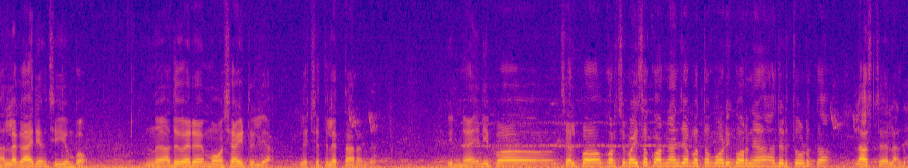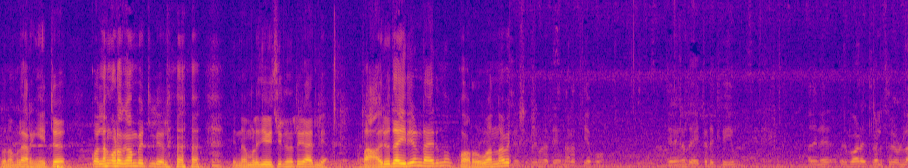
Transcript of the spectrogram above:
നല്ല കാര്യം ചെയ്യുമ്പോൾ ഇന്ന് അതുവരെ മോശമായിട്ടില്ല. ലക്ഷ്യത്തിലെത്താറുണ്ട്. പിന്നെ ഇനിയിപ്പോൾ ചിലപ്പോൾ കുറച്ച് പൈസ കുറഞ്ഞ അഞ്ചോ പത്തോ കോടി കുറഞ്ഞാൽ അതെടുത്ത് കൊടുക്കുക. ലാസ്റ്റ് അല്ലാണ്ട് ഇപ്പോൾ നമ്മൾ ഇറങ്ങിയിട്ട് കൊല്ലം കൊടുക്കാൻ പറ്റില്ലല്ലോ. പിന്നെ നമ്മൾ ജീവിച്ചിരുന്നിട്ട് കാര്യമില്ല. അപ്പോൾ ആ ഒരു ധൈര്യം ഉണ്ടായിരുന്നു. കുറവ് വന്നാൽ അദ്ദേഹം നടത്തിയപ്പോൾ ജനങ്ങൾ ഏറ്റെടുക്കുകയും അതിന് ഒരുപാട് ഗൾഫിലുള്ള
